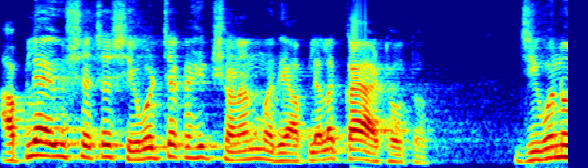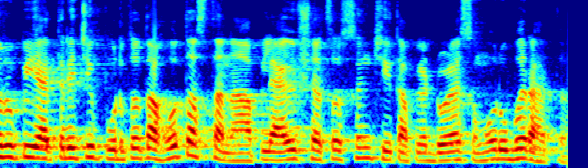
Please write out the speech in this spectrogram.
आपल्या आयुष्याच्या शेवटच्या काही क्षणांमध्ये आपल्याला काय आठवतं? जीवनरूपी यात्रेची पूर्तता होत असताना आपल्या आयुष्याचं संचित आपल्या डोळ्यासमोर उभं राहतं.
